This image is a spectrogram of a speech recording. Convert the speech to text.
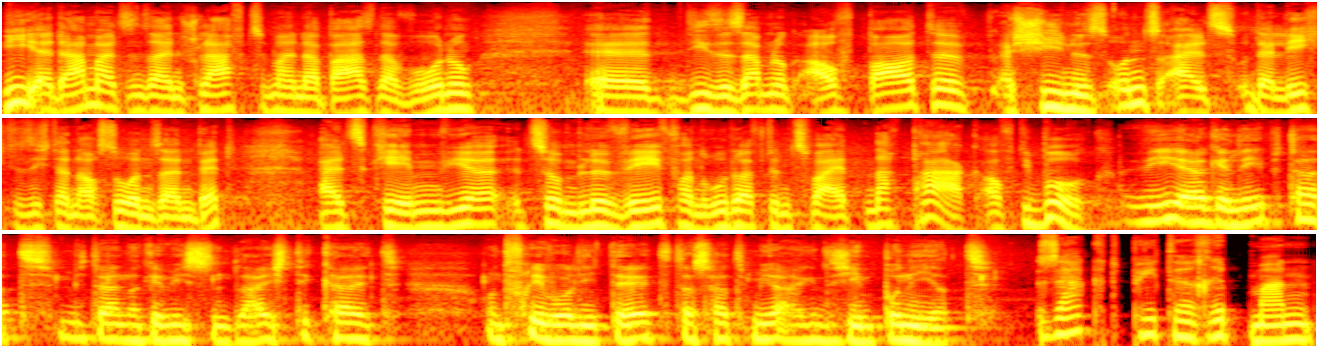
Wie er damals in seinem Schlafzimmer in der Basler Wohnung äh, diese Sammlung aufbaute, erschien es uns als, und er legte sich dann auch so in sein Bett, als kämen wir zum Levé von Rudolf II. nach Prag, auf die Burg. Wie er gelebt hat, mit einer gewissen Leichtigkeit und Frivolität, das hat mir eigentlich imponiert. Sagt Peter Rippmann,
